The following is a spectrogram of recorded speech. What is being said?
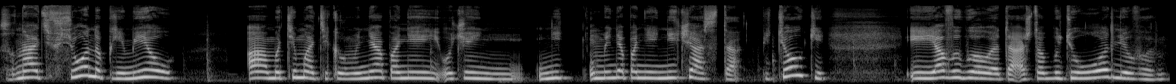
знать все, например, а математика. У меня по ней очень не, у меня по ней не часто пятерки, и я выбрал это. А чтобы быть уродливым,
